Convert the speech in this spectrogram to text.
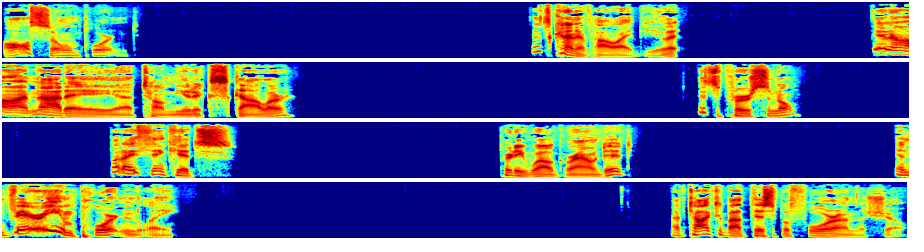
all so important. That's kind of how I view it. You know, I'm not a, a Talmudic scholar. It's personal, but I think it's pretty well grounded. And very importantly, I've talked about this before on the show.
